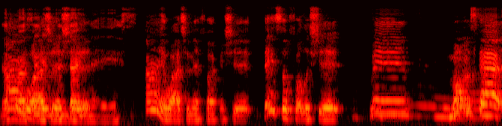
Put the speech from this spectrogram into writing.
That's I why I said they was that indicting the ass. I ain't watching that fucking shit. They so full of shit, man. Mona Scott,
